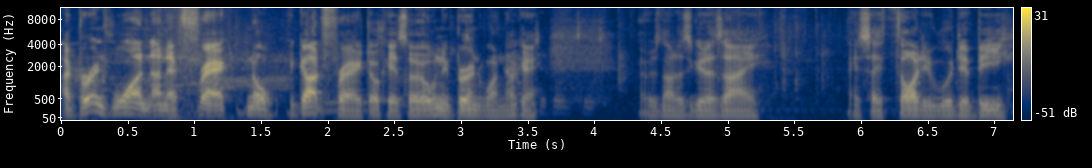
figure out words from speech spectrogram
I burned one and I fragged. No, I got fragged. Okay, so I only burned one. Okay. That was not as good as I as I thought it would be.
